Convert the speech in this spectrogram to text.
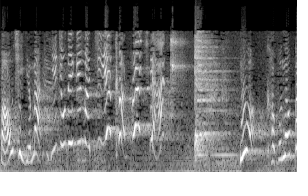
包起一满，你就得给我借客赚钱，我可不能白。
